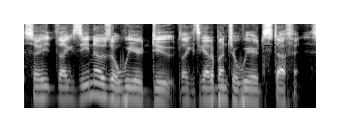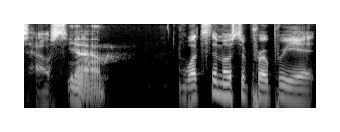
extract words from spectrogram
So, he, like, Zeno's a weird dude. Like, he's got a bunch of weird stuff in his house. yeah What's the most appropriate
